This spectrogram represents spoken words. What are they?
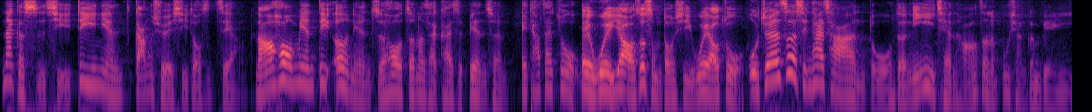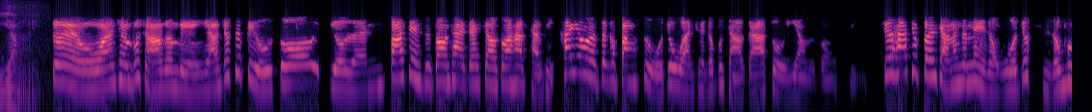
那个时期第一年刚学习都是这样，然后后面第二年之后，真的才开始变成，哎，他在做，哎，我也要这什么东西，我也要做。我觉得这个形态差很多的。你以前好像真的不想跟别人一样，哎，对我完全不想要跟别人一样，就是比如说有人发现实状态在。在销售他产品，他用了这个方式，我就完全都不想要跟他做一样的东西。就他就分享那个内容，我就死都不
